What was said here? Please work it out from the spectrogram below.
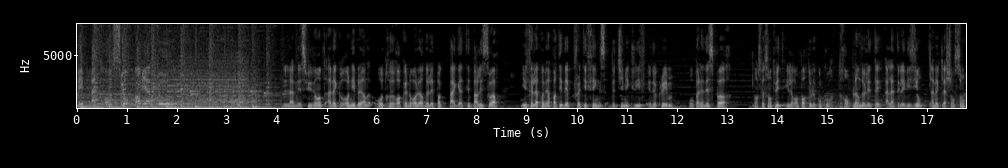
les patrons sûrement bientôt. L'année suivante, avec Ronnie Byrne, autre rock'n'roller de l'époque pas gâté par l'histoire, il fait la première partie des Pretty Things de Jimmy Cliff et de Cream au Palais des Sports. En 68, il remporte le concours tremplin de l'été à la télévision avec la chanson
